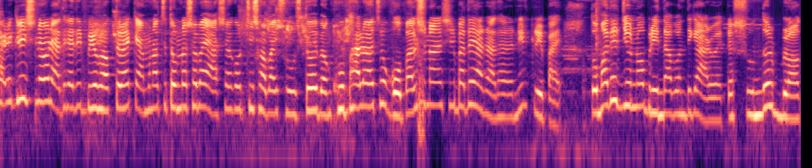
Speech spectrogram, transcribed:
হরে কৃষ্ণ, রাধে রাধে প্রিয় ভক্তরা, কেমন আছো তোমরা সবাই? আশা করছি সবাই সুস্থ এবং খুব ভালো আছো। গোপাল সোনার আশীর্বাদে আর রাধারানীর কৃপায়। তোমাদের জন্য বৃন্দাবন থেকে আরও একটা সুন্দর ব্লগ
